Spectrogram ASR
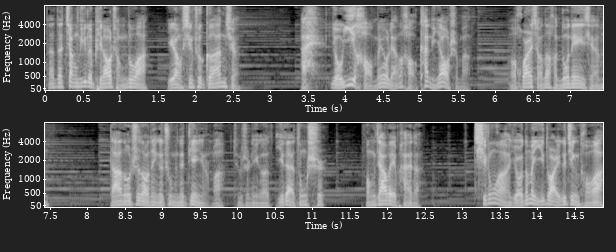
但它降低了疲劳程度啊，也让新车更安全。哎，有一好没有两好，看你要什么。我忽然想到很多年以前，大家都知道那个著名的电影嘛，就是那个《一代宗师》，王家卫拍的，其中啊有那么一段一个镜头啊。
